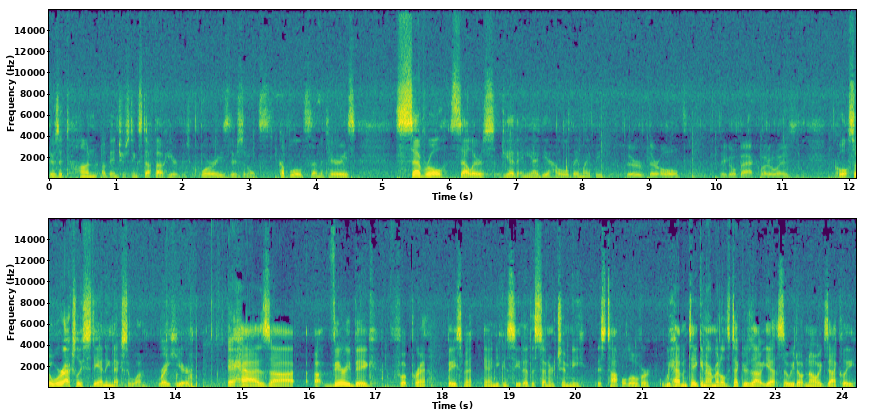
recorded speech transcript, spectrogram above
There's a ton of interesting stuff out here. There's quarries, there's an old, couple old cemeteries, several cellars. Do you have any idea how old they might be? They're they're old. They go back quite a ways. Cool. So we're actually standing next to one right here. It has uh, a very big footprint basement, and you can see that the center chimney is toppled over. We haven't taken our metal detectors out yet, so we don't know exactly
